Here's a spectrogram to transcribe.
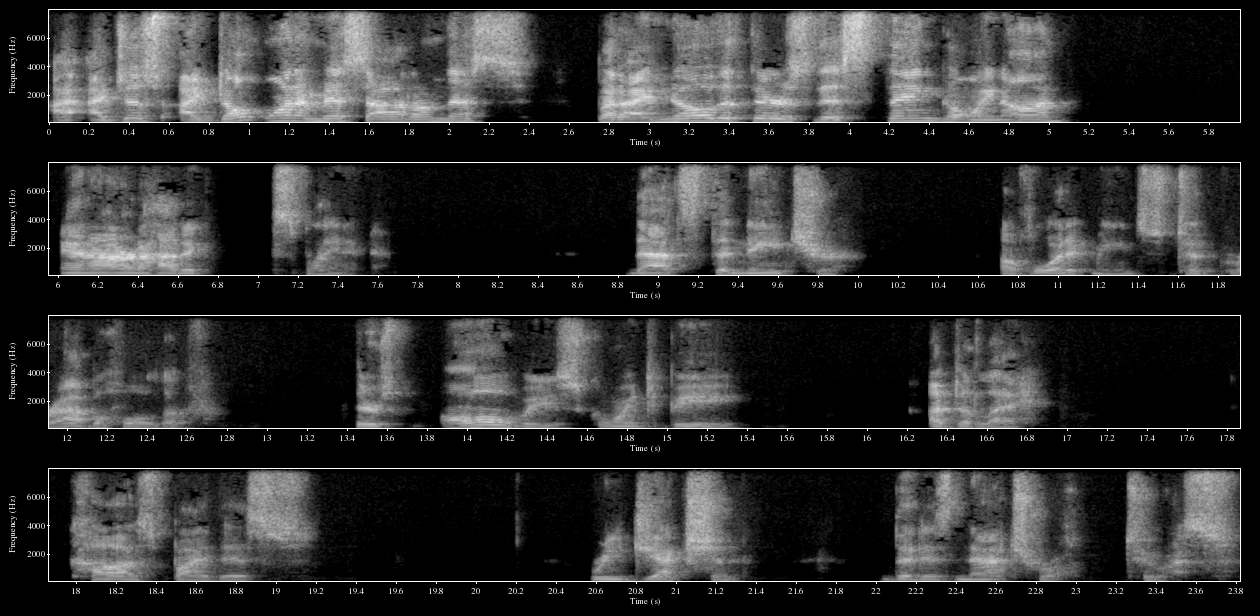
I, I just, I don't want to miss out on this, but I know that there's this thing going on and I don't know how to explain it. That's the nature of what it means to grab a hold of. There's always going to be a delay caused by this rejection that is natural to us.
